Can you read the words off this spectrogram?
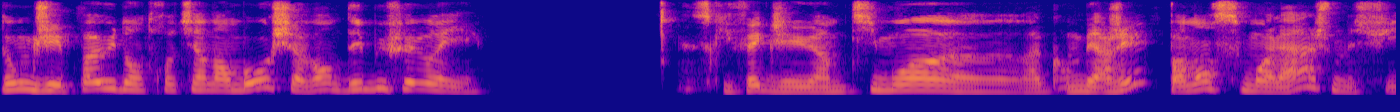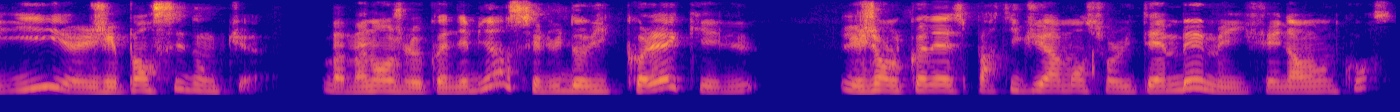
Donc, j'ai pas eu d'entretien d'embauche avant début février. Ce qui fait que j'ai eu un petit mois euh, à Gamberger. Pendant ce mois-là, je me suis dit, euh, j'ai pensé donc, euh, bah maintenant je le connais bien, c'est Ludovic Collet, et les gens le connaissent particulièrement sur l'UTMB, mais il fait énormément de courses.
